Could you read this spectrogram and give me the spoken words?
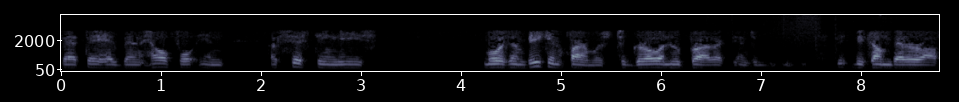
that they had been helpful in assisting these Mozambican farmers to grow a new product and to become better off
